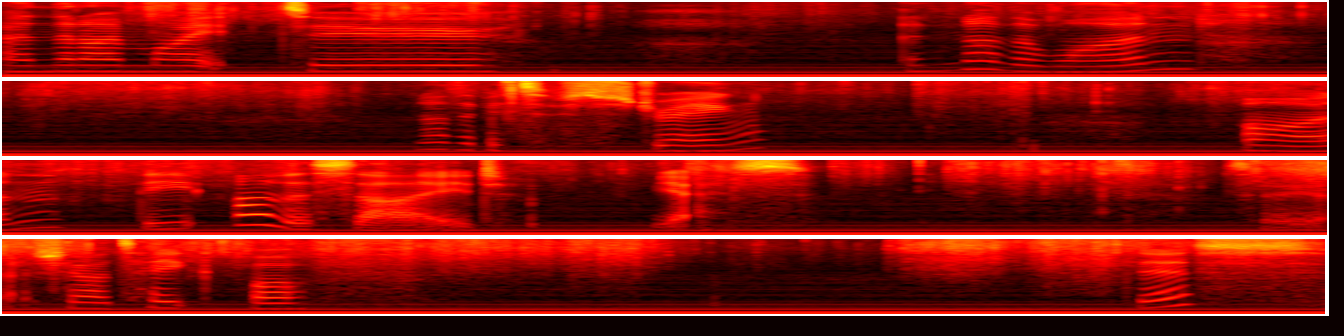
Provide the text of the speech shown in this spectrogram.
And then I might do another one, another bit of string on the other side. Yes. So actually I'll take off this.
